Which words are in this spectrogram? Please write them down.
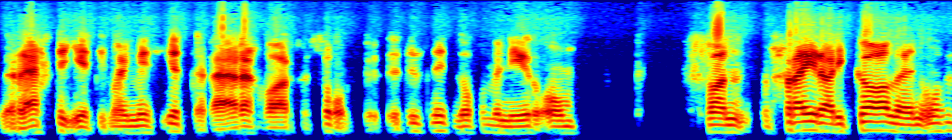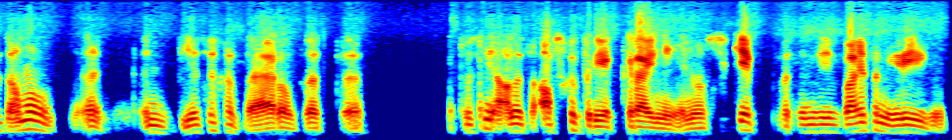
reg te eet. My mens eet regtig waar gesond. Dit is net nog 'n manier om van vry radikale en ons is almal in 'n besige wêreld wat uh, wat ons nie alles afgebreek kry nie en ons skep wat in die baie van hierdie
